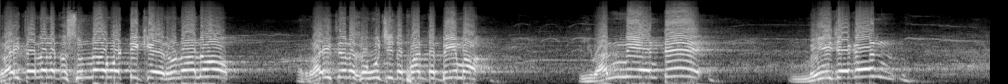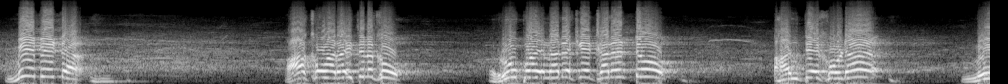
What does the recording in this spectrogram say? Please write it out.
రైతన్నలకు సున్నా వడ్డీకే రుణాలు రైతులకు ఉచిత పంట బీమా. ఇవన్నీ అంటే మీ జగన్ మీ బిడ్డ. ఆకువ రైతులకు రూపాయి నరకే కరెంటు అంతే కూడా మీ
